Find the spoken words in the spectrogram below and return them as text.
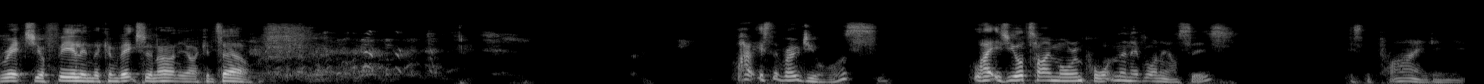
Rich, you're feeling the conviction, aren't you? I can tell. Is the road yours? Like, is your time more important than everyone else's? Is the pride in you?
